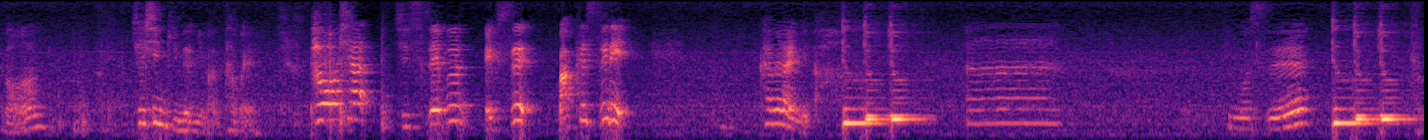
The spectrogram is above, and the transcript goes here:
그런 최신 기능이 많다고 해요. 파워샷 G7 X 마크 3 카메라입니다. 아, 뒷모습. 뒷모습.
